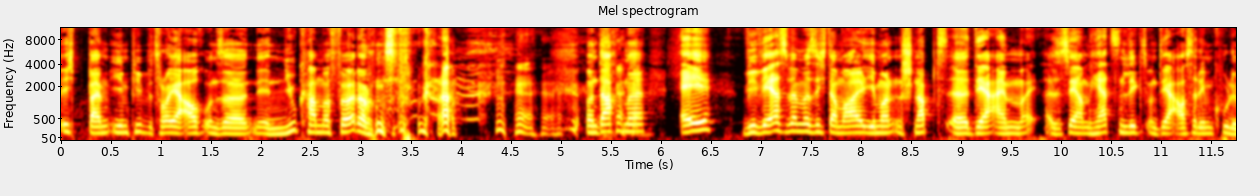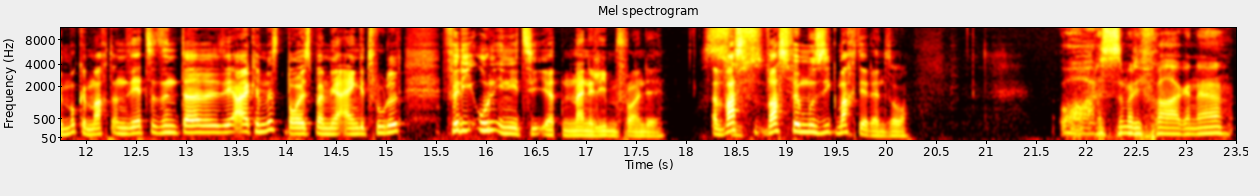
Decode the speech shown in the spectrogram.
ich beim EMP betreue ja auch unser Newcomer-Förderungsprogramm und dachte mir, ey, wie wär's, wenn man sich da mal jemanden schnappt, äh, der einem sehr am Herzen liegt und der außerdem coole Mucke macht. Und jetzt sind da die Alchemist Boys bei mir eingetrudelt. Für die Uninitiierten, meine lieben Freunde. Was, was für Musik macht ihr denn so? Boah, das ist immer die Frage, ne?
